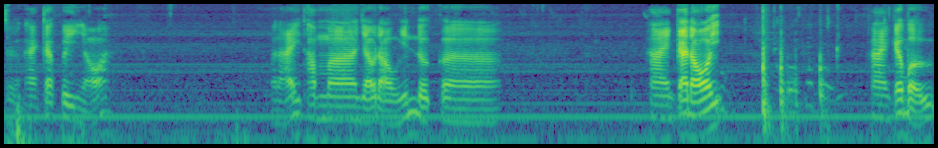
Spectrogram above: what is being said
Rồi hai cá phi nhỏ. Hồi nãy thăm dạo à, đầu dính được uh, hai cá đói hai cá bự.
